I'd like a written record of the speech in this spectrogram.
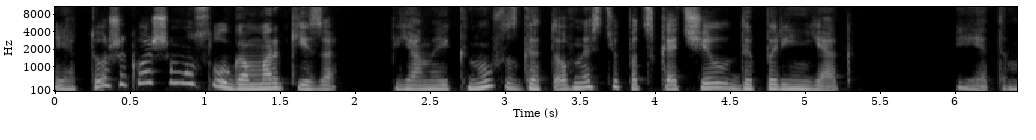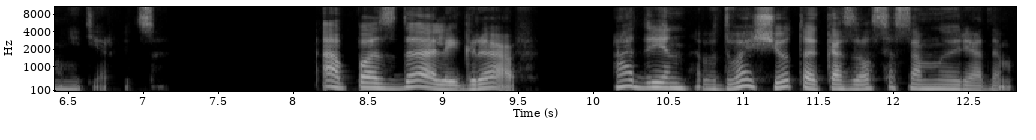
«Я тоже к вашим услугам, Маркиза», Пьяно икнув, с готовностью подскочил де Париньяк. И этому не терпится. «Опоздали, граф!» Адриан в два счета оказался со мной рядом.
